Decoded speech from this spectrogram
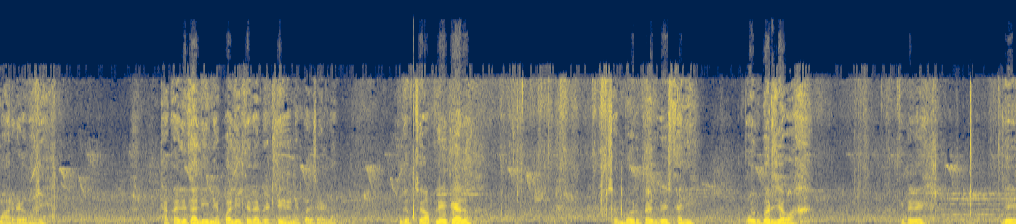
मार्केटमध्ये. थकाली झाली नेपाळी तर काय भेटली नाही नेपाळ साईडला गपचूप आपल्या इथे आलो. शंभर रुपयात वेस्ट झाली. पोटभर जेवा. तिकडे जे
